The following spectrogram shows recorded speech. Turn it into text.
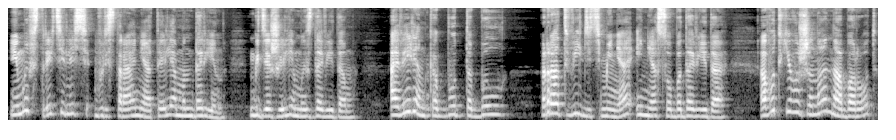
и мы встретились в ресторане отеля «Мандарин», где жили мы с Давидом. Аверин как будто был рад видеть меня и не особо Давида, а вот его жена, наоборот,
